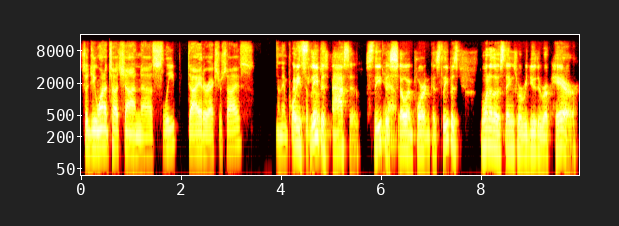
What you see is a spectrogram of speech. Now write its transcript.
So, do you want to touch on uh, sleep, diet, or exercise, and the I mean, importance of sleep is massive. Sleep Yeah. is so important because sleep is one of those things where we do the repair,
